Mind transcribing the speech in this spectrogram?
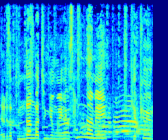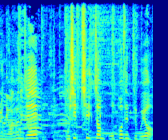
네, 그래서 분당 같은 경우에 현재 성남의 개표율은요 현재 97.5%고요.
